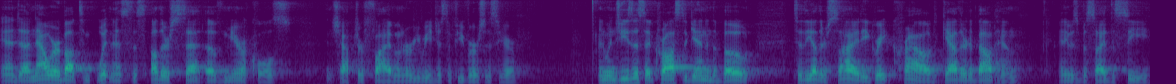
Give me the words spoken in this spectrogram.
And uh, now we're about to witness this other set of miracles in chapter 5. I'm going to reread just a few verses here. And when Jesus had crossed again in the boat to the other side, a great crowd gathered about him, and he was beside the sea.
